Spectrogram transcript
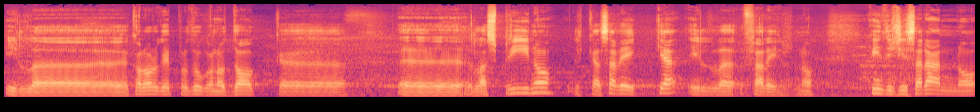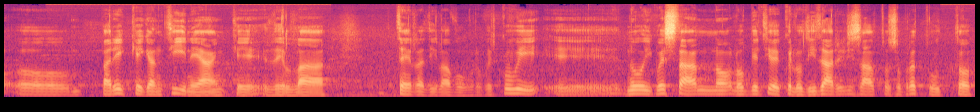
il, eh, coloro che producono DOC, l'Asprino, il Casavecchia e il Falerno. Quindi ci saranno eh, parecchie cantine anche della terra di lavoro, per cui eh, noi quest'anno l'obiettivo è quello di dare risalto soprattutto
